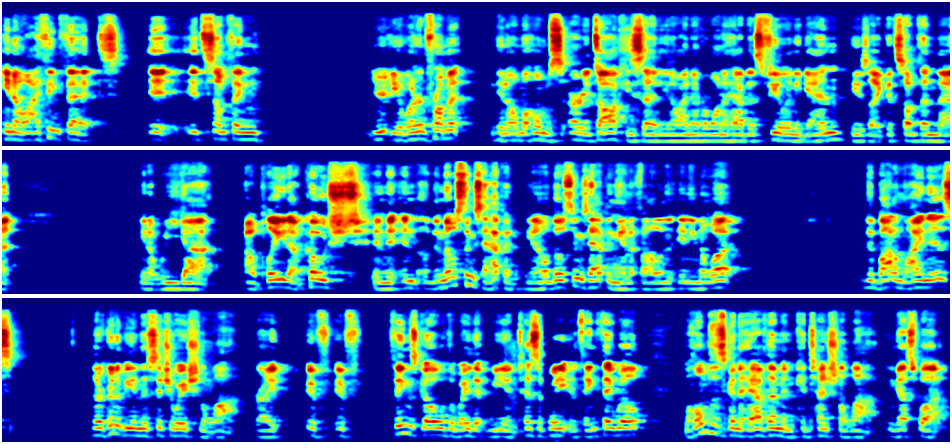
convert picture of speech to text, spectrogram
you know, I think that it, it's something you, you learn from it. You know, Mahomes already talked. He said, you know, I never want to have this feeling again. He's like, it's something that, you know, we got outplayed, outcoached, and, and, and those things happen. You know, those things happen in the NFL. And, and you know what? The bottom line is they're going to be in this situation a lot, right? If if things go the way that we anticipate and think they will, Mahomes is going to have them in contention a lot. And guess what?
